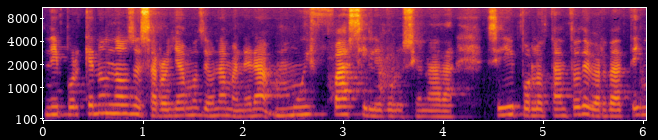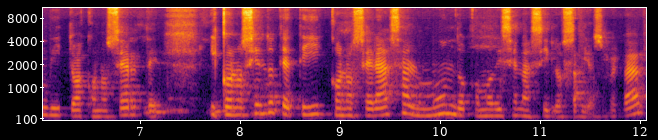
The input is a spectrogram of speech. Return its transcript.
ni por qué no nos desarrollamos de una manera muy fácil y evolucionada, ¿sí? Por lo tanto, de verdad te invito a conocerte y conociéndote a ti, conocerás al mundo, como dicen así los sabios, ¿verdad?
